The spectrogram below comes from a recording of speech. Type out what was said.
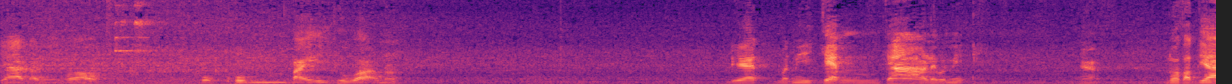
หญ้าตอนนี้ก็ปกคลุมไปทั่วนู่น แดดวันนี้แจ่มจ้าเลยวันนี้นะรถตัดหญ้า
